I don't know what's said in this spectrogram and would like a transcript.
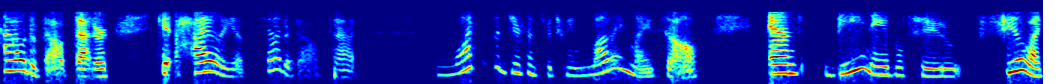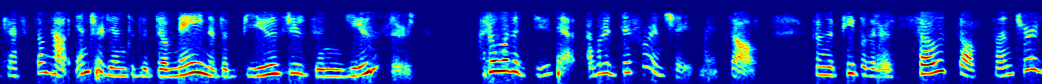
pout about that or get highly upset about that. What's the difference between loving myself and being able to feel like I've somehow entered into the domain of abusers and users. I don't want to do that. I want to differentiate myself from the people that are so self centered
